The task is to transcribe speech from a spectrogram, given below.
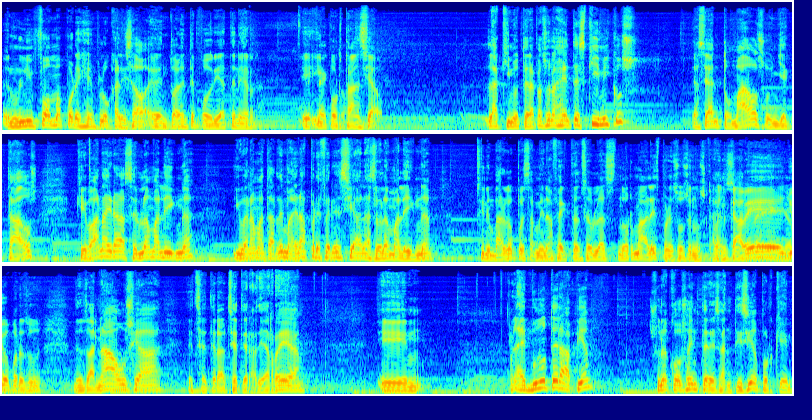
en un linfoma, por ejemplo, localizado, eventualmente podría tener eh, importancia. La quimioterapia son agentes químicos, ya sean tomados o inyectados, que van a ir a la célula maligna y van a matar de manera preferencial la célula maligna sin embargo, pues también afectan células normales, por eso se nos cae Por el cabello, cabello. por eso nos da náusea, etcétera, etcétera, diarrea. Eh, la inmunoterapia es una cosa interesantísima porque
